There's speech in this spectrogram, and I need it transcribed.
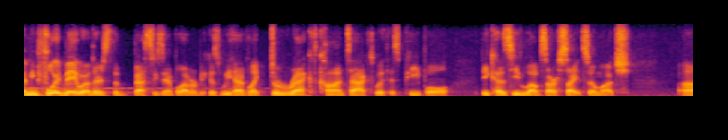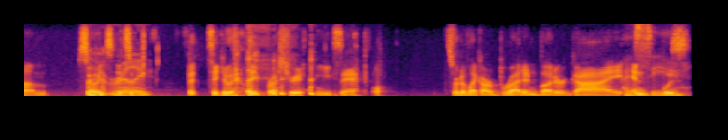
I mean, Floyd Mayweather is the best example ever because we have like direct contact with his people because he loves our site so much. Um, so it's, really? it's a particularly frustrating example. Sort of like our bread and butter guy, I and see. was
